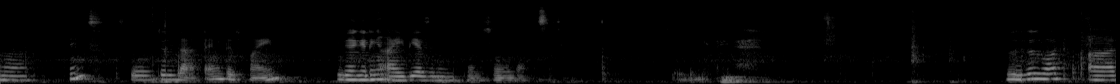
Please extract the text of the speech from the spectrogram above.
uh, things. So till that time it is fine. We are getting ideas and an input so that's the thing. So so this is what our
